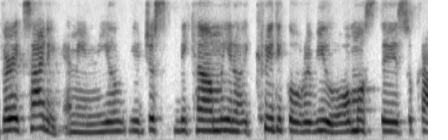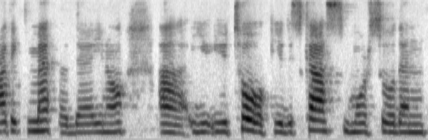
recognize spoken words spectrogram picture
very exciting. I mean, you you just become you know a critical review, almost the Socratic method. Uh, you know, uh, you you talk, you discuss more so than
